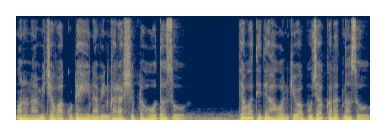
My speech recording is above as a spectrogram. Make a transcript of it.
म्हणून आम्ही जेव्हा कुठेही नवीन घरात शिफ्ट होत असू तेव्हा तिथे हवन किंवा पूजा करत नसू.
